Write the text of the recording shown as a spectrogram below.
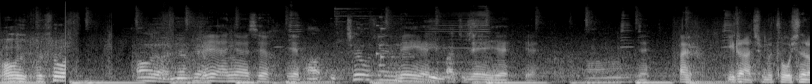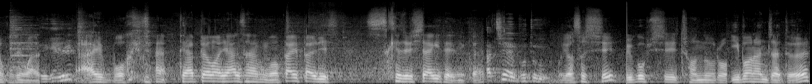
어 벌써 아 안녕하세요. 예 안녕하세요. 예. 아 최우진 네, 예. 선생님 맞으시죠? 네, 예, 예. 아, 네. 아유, 이른 아침부터 오시느라 고생 많 되게 일찍 아이, 뭐, 그냥, 대학병원이 항상 뭐, 빨리빨리 스케줄 시작이 되니까. 아침에 보통 뭐 6시, 7시 전후로 입원 환자들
